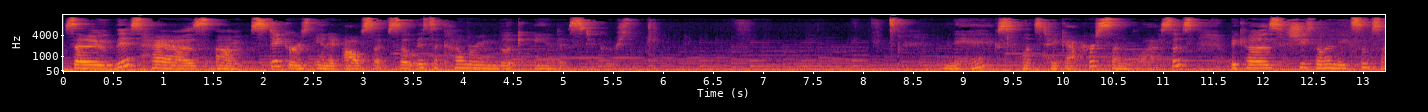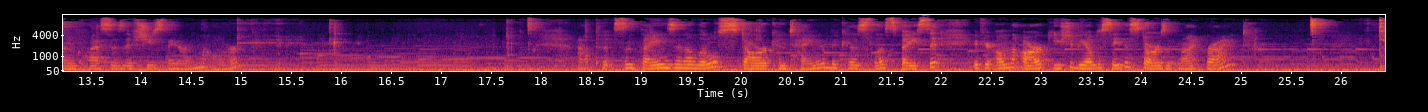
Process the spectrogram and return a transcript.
So this has um, stickers in it also. So it's a coloring book and it's stickers. Next, let's take out her sunglasses because she's going to need some sunglasses if she's there on the ark. I put some things in a little star container because let's face it, if you're on the ark, you should be able to see the stars at night, right? So,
